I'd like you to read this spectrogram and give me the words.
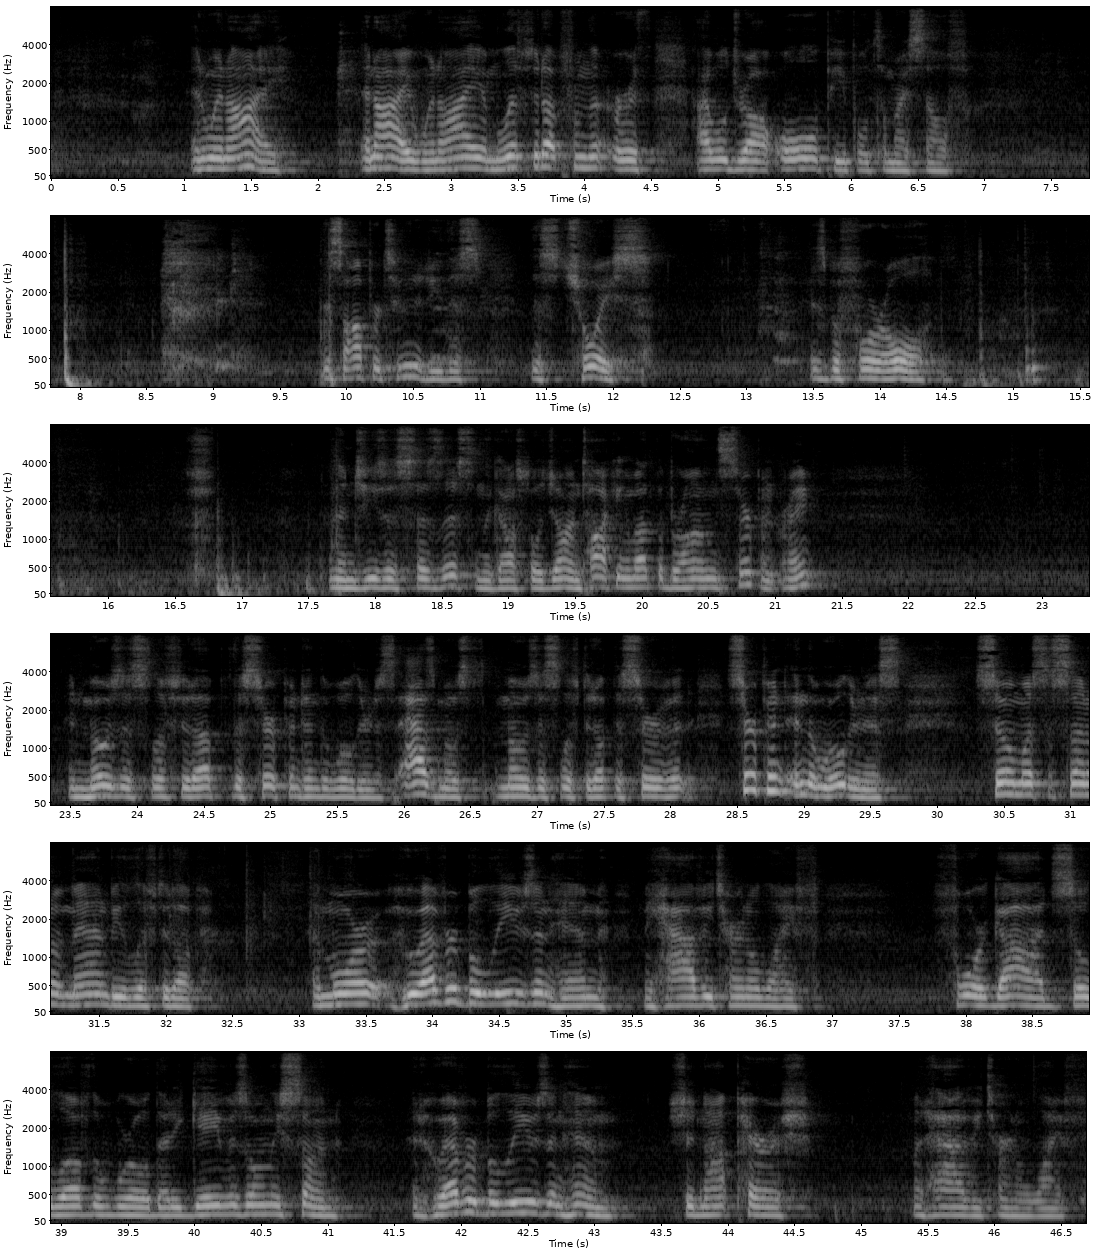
And when I, and I, when I am lifted up from the earth, I will draw all people to myself. This opportunity, this, this choice is before all. And then Jesus says this in the Gospel of John, talking about the bronze serpent, right? And Moses lifted up the serpent in the wilderness. As Moses lifted up the serpent, serpent in the wilderness, so must the Son of Man be lifted up. And more, whoever believes in him may have eternal life. For God so loved the world that he gave his only Son, that whoever believes in him should not perish, but have eternal life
